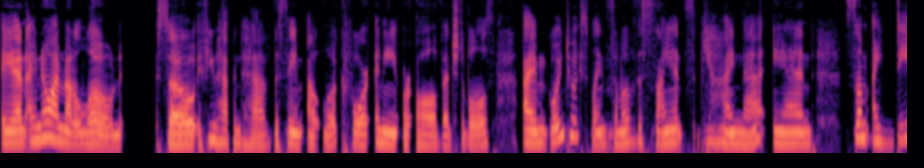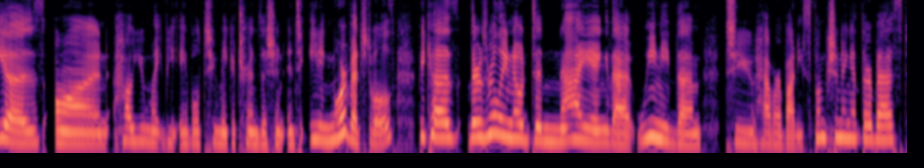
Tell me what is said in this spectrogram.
And I know I'm not alone. So, if you happen to have the same outlook for any or all vegetables, I'm going to explain some of the science behind that and some ideas on how you might be able to make a transition into eating more vegetables because there's really no denying that we need them to have our bodies functioning at their best,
